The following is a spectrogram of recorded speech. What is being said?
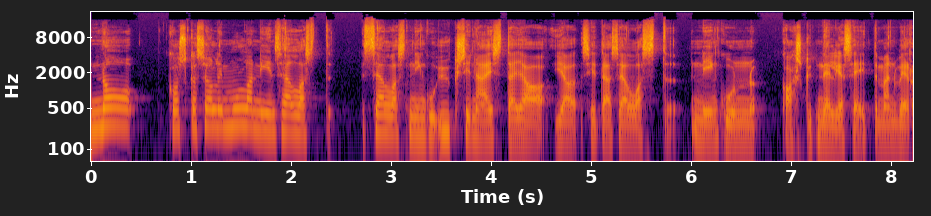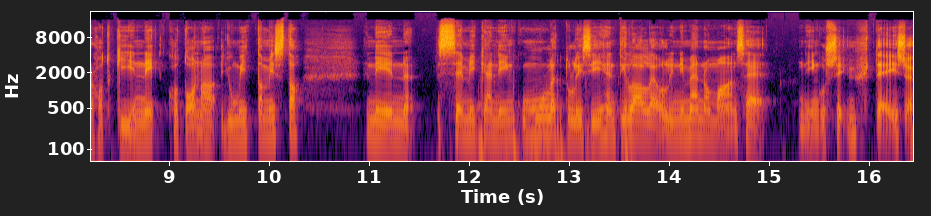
No, koska se oli mulla niin sellaista, sellaista niin yksinäistä ja, ja sitä sellaista niin kuin 24-7 verhot kiinni kotona jumittamista, niin se, mikä niin kuin mulle tuli siihen tilalle, oli nimenomaan se, niin kuin se yhteisö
